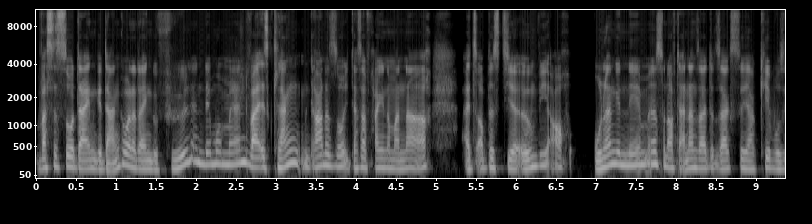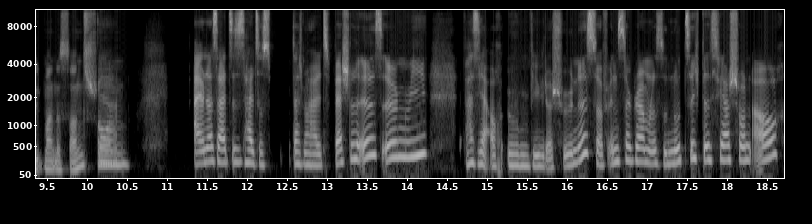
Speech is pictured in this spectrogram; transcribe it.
was ist so dein Gedanke oder dein Gefühl in dem Moment? Weil es klang gerade so, deshalb frage ich nochmal nach, als ob es dir irgendwie auch unangenehm ist und auf der anderen Seite sagst du, ja, okay, wo sieht man es sonst schon? einerseits ist es halt so, dass man halt special ist irgendwie, was ja auch irgendwie wieder schön ist. So auf Instagram oder so nutze ich das ja schon auch.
